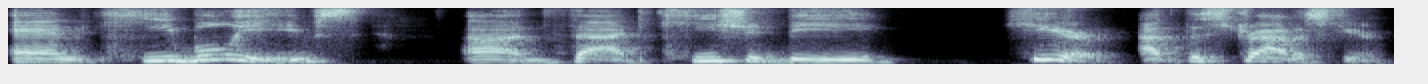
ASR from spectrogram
And he believes uh, that he should be here at the stratosphere.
